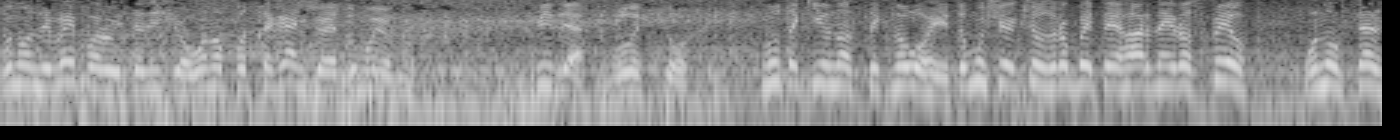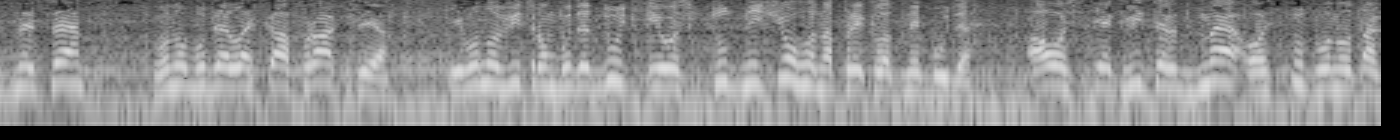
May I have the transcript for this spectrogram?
воно не випарується нічого, воно потихеньку, я думаю, піде в листок. Ну такі в нас технології. Тому що якщо зробити гарний розпил, воно все знесе, воно буде легка фракція, і воно вітром буде дуть, і ось тут нічого, наприклад, не буде. А ось як вітер дме, ось тут воно так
